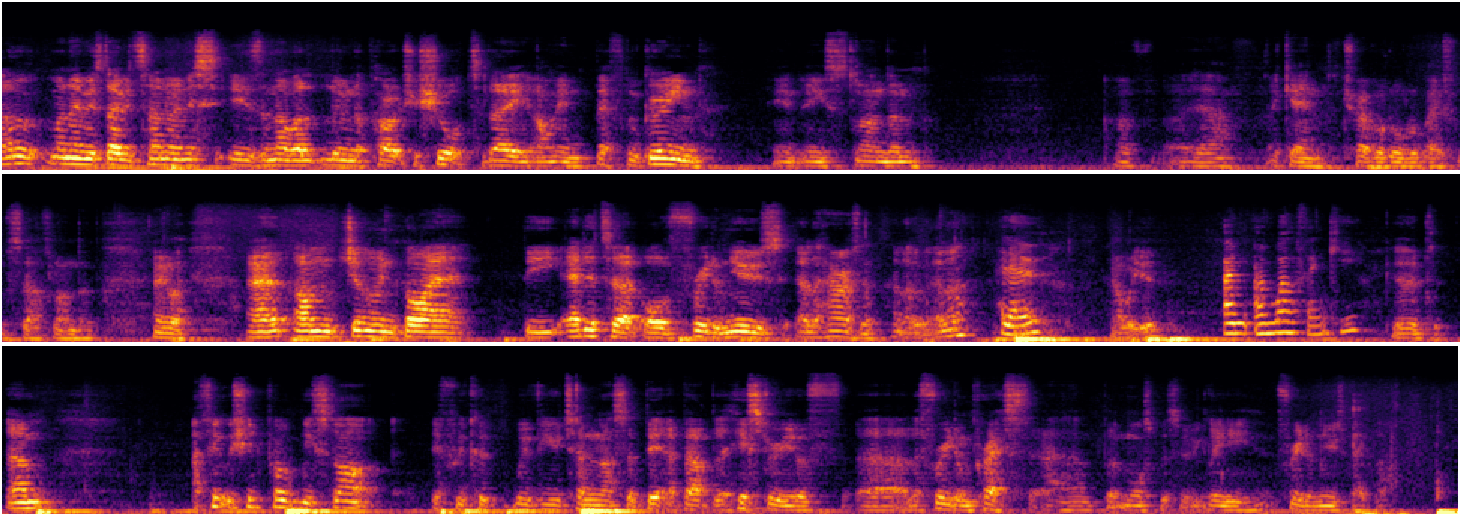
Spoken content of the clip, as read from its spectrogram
Hello, my name is David Turner, and this is another Lunar Poetry Short. Today I'm in Bethnal Green in East London. I've uh, again travelled all the way from South London. Anyway, uh, I'm joined by the editor of Freedom News, Ella Harrison. Hello, Ella. Hello. How are you? I'm, I'm well, thank you. Good. Um, I think we should probably start, if we could, with you telling us a bit about the history of uh, the Freedom Press, uh, but more specifically, Freedom Newspaper.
